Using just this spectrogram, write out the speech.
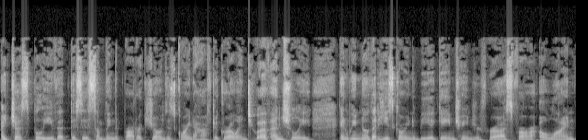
I just believe that this is something that Broderick Jones is going to have to grow into eventually. And we know that he's going to be a game changer for us for our O line.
